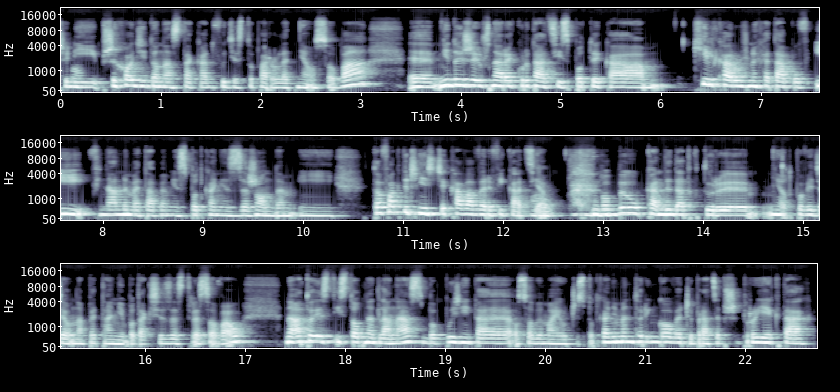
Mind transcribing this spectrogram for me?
Czyli przychodzi do nas taka dwudziestoparoletnia osoba. Nie dość, że już na rekrutacji spotyka kilka różnych etapów i finalnym etapem jest spotkanie z zarządem i to faktycznie jest ciekawa weryfikacja, bo był kandydat, który nie odpowiedział na pytanie, bo tak się zestresował. No a to jest istotne dla nas, bo później te osoby mają czy spotkanie mentoringowe, czy pracę przy projektach,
